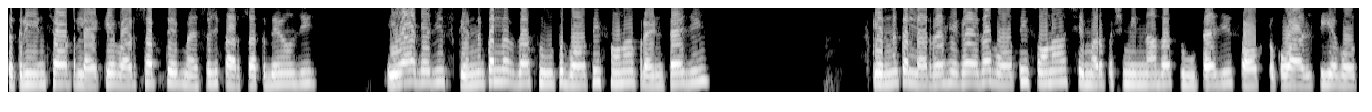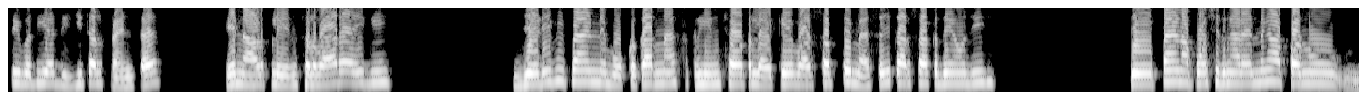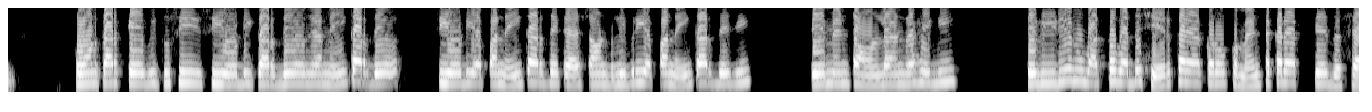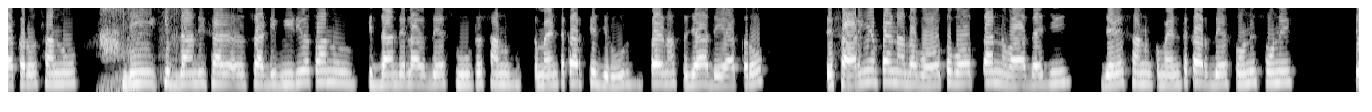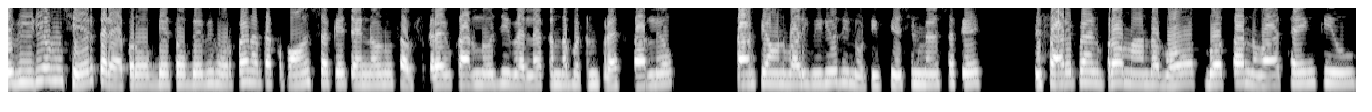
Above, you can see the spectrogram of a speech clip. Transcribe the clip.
ਸਕਰੀਨਸ਼ਾਟ ਲੈ ਕੇ WhatsApp ਤੇ ਮੈਸੇਜ ਕਰ ਸਕਦੇ ਹੋ ਜੀ। ਇਹ ਆ ਗਿਆ ਜੀ ਸਕਿਨ ਕਲਰ ਦਾ ਸੂਟ। ਬਹੁਤ ਹੀ ਸੋਹਣਾ ਪ੍ਰਿੰਟ ਹੈ ਜੀ। ਸਕਿਨ ਕਲਰ ਰਹੇਗਾ, ਇਹਦਾ ਬਹੁਤ ਹੀ ਸੋਹਣਾ ਸ਼ਿਮਰ ਪਸ਼ਮੀਨਾ ਦਾ ਸੂਟ ਹੈ ਜੀ ਸੌਫਟ ਕੁਆਲਿਟੀ ਹੈ, ਬਹੁਤ ਹੀ ਵਧੀਆ ਡਿਜੀਟਲ ਪ੍ਰਿੰਟ ਹੈ। ਇਹ ਨਾਲ ਪਲੇਨ ਸਲਵਾਰ ਆਏਗੀ। ਜਿਹੜੀ ਵੀ ਭੈਣ ਨੇ ਬੁੱਕ ਕਰਨਾ ਹੈ ਸਕਰੀਨਸ਼ਾਟ ਲੈ ਕੇ WhatsApp ਤੇ ਮੈਸੇਜ ਕਰ ਸਕਦੇ ਹੋ ਜੀ। ਤੇ ਭੈਣਾਂ ਪੁੱਛਦੀਆਂ ਰਹਿੰਦੀਆਂ ਆਪਾਂ ਨੂੰ ਫੋਨ ਕਰਕੇ ਵੀ ਤੁਸੀਂ ਸੀਓਡੀ ਕਰਦੇ ਹੋ ਜਾਂ ਨਹੀਂ ਕਰਦੇ ਹੋ। ਸੀਓਡੀ ਆਪਾਂ ਨਹੀਂ ਕਰਦੇ ਕੈਸ਼ ਔਨ ਡਿਲੀਵਰੀ ਆਪਾਂ ਨਹੀਂ ਕਰਦੇ ਜੀ। ਪੇਮੈਂਟ ਆਨਲਾਈਨ ਰਹੇਗੀ। ਤੇ ਵੀਡੀਓ ਨੂੰ ਵੱਧ ਤੋਂ ਵੱਧ ਸ਼ੇਅਰ ਕਰਿਆ ਕਰੋ ਕਮੈਂਟ ਕਰਿਆ ਕੇ ਦੱਸਿਆ ਕਰੋ ਸਾਨੂੰ ਵੀ ਕਿੱਦਾਂ ਦੀ ਸਾਡੀ ਵੀਡੀਓ ਤੁਹਾਨੂੰ ਕਿੱਦਾਂ ਦੇ ਲੱਗਦੇ ਆ, ਸੂਟ ਸਾਨੂੰ ਕਮੈਂਟ ਕਰਕੇ ਜਰੂਰ ਭੈਣਾਂ ਸੁਝਾਅ ਦਿਆ ਕਰੋ। ਤੇ ਸਾਰੀਆਂ ਭੈਣਾਂ ਦਾ ਬਹੁਤ ਬਹੁਤ ਧੰਨਵਾਦ ਹੈ ਜੀ, ਜਿਹੜੇ ਸਾਨੂੰ ਕਮੈਂਟ ਕਰਦੇ ਆ ਸੋਹਣੇ ਸੋਹਣੇ। ਤੇ ਵੀਡੀਓ ਨੂੰ ਸ਼ੇਅਰ ਕਰਿਆ ਕਰੋ ਅੱਗੇ ਤੋਂ ਅੱਗੇ ਵੀ ਹੋਰ ਭੈਣਾਂ ਤੱਕ ਪਹੁੰਚ ਸਕੇ ਚੈਨਲ ਨੂੰ ਸਬਸਕ੍ਰਾਈਬ ਕਰ ਲਓ ਜੀ ਬੈਲ ਆਈਕਨ ਦਾ ਬਟਨ ਪ੍ਰੈਸ ਕਰ ਲਿਓ, ਤਾਂ ਕਿ ਆਉਣ ਵਾਲੀ ਵੀਡੀਓ ਦੀ ਨੋਟੀਫਿਕੇਸ਼ਨ ਮਿਲ ਸਕੇ। ਤੇ ਸਾਰੇ ਭੈਣ ਭਰਾਵਾਂ ਦਾ ਬਹੁਤ ਬਹੁਤ ਧੰਨਵਾਦ ਥੈਂਕ ਯੂ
